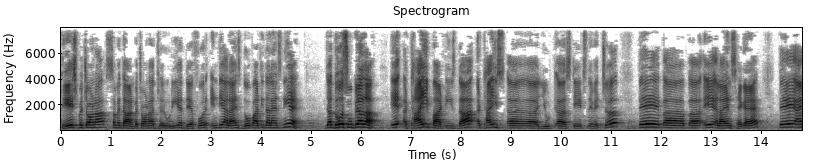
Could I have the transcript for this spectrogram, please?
ਦੇਸ਼ ਬਚਾਉਣਾ ਸੰਵਿਧਾਨ ਬਚਾਉਣਾ ਜ਼ਰੂਰੀ ਹੈ ਦੇਫੋਰ ਇੰਡੀਆ ਅਲਾਈਅੰਸ ਦੋ ਪਾਰਟੀ ਦਾ ਅਲਾਈਅੰਸ ਨਹੀਂ ਹੈ ਜਾਂ ਦੋ ਸੂਬਿਆਂ ਦਾ, ਇਹ 28 ਪਾਰਟੀਆਂ ਦਾ 28 ਸਟੇਟਸ ਦੇ ਵਿੱਚ ਤੇ ਇਹ ਅਲਾਈਅੰਸ ਹੈਗਾ ਹੈ। ਤੇ I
